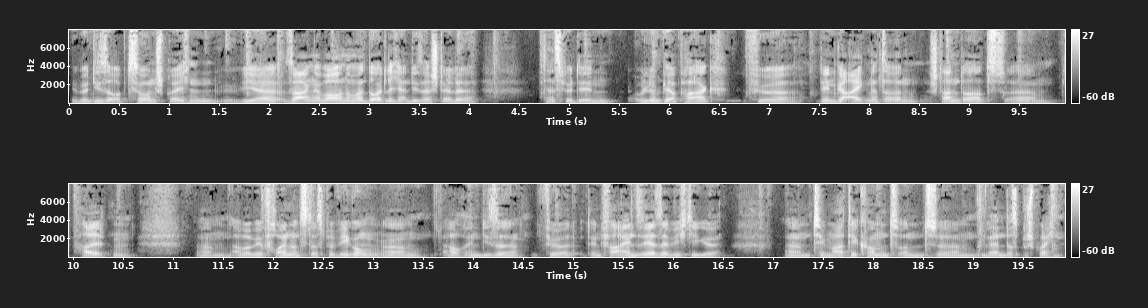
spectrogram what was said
über diese Option sprechen. Wir sagen aber auch nochmal deutlich an dieser Stelle, dass wir den Olympiapark für den geeigneteren Standort ähm, halten. Ähm, aber wir freuen uns, dass Bewegung ähm, auch in diese für den Verein sehr, sehr wichtige ähm, Thematik kommt und ähm, werden das besprechen.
